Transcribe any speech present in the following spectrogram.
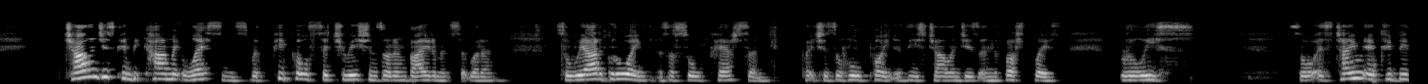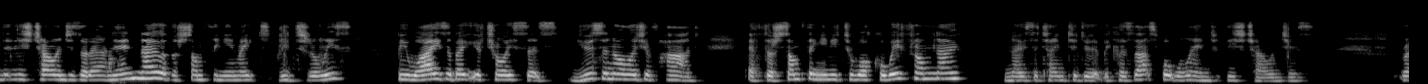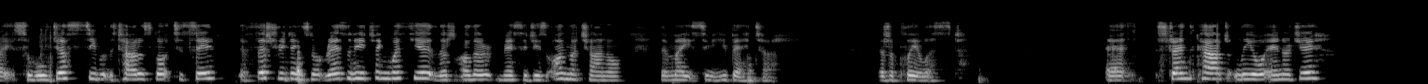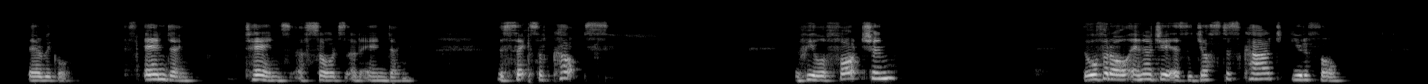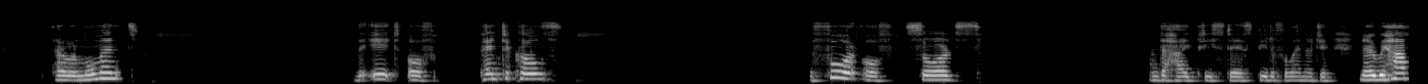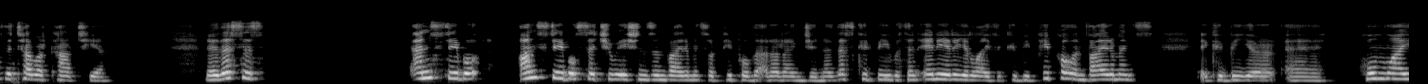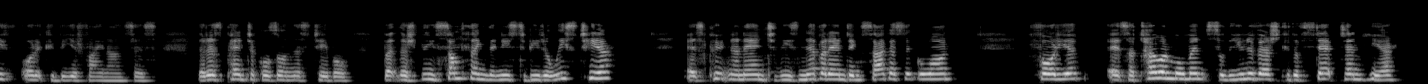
Challenges can be karmic lessons with people, situations or environments that we're in. So we are growing as a soul person which is the whole point of these challenges in the first place. Release. So it's time, it could be that these challenges are at an end now, or there's something you might need to release. Be wise about your choices. Use the knowledge you've had. If there's something you need to walk away from now, now's the time to do it because that's what will end these challenges. Right, so we'll just see what the tarot's got to say. If this reading's not resonating with you, there's other messages on my channel that might suit you better. There's a playlist. Uh, strength card, Leo energy. There we go. It's ending. Tens of swords are ending. The Six of Cups. The Wheel of Fortune. The overall energy is the Justice card. Beautiful. The Tower Moment. The Eight of Pentacles. The Four of Swords and the High Priestess, beautiful energy. Now we have the Tower card here. Now this is unstable, unstable situations, environments, or people that are around you. Now this could be within any area of your life. It could be people, environments, it could be your uh, home life, or it could be your finances. There is pentacles on this table, but there's been something that needs to be released here. It's putting an end to these never-ending sagas that go on for you it's a tower moment, so the universe could have stepped in here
